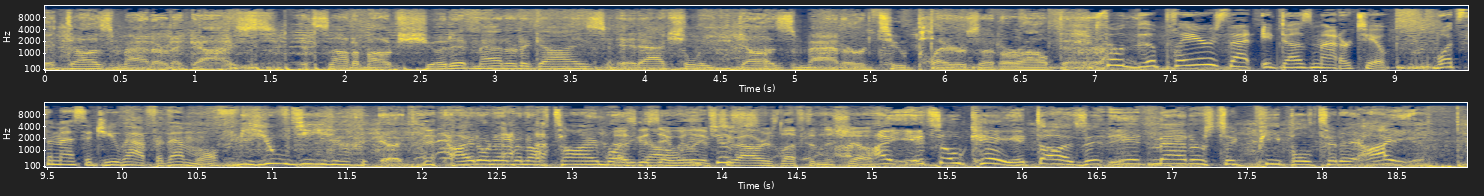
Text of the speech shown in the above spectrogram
It does matter to guys. It's not about should it matter to guys. It actually does matter to players that are out there. So, the players that it does matter to, what's the message you have for them, Wolf? You, you- I don't have enough time right I was going to say we only It have two hours left in the show. I, it's okay. It does. It, it matters to people today. I.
